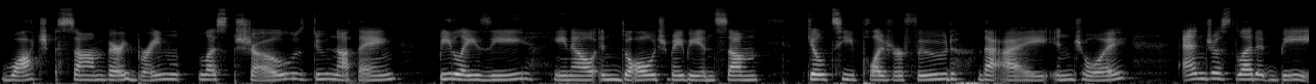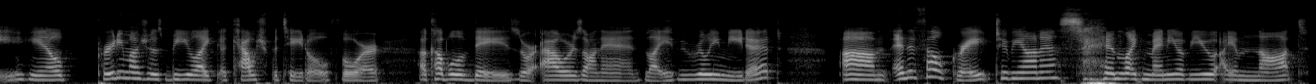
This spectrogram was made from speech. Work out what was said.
watch some very brainless shows, do nothing, be lazy, you know, indulge maybe in some guilty pleasure food that I enjoy, and just let it be, you know, pretty much just be like a couch potato for a couple of days or hours on end, like if you really need it. Um, and it felt great to be honest. And like many of you, I am not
